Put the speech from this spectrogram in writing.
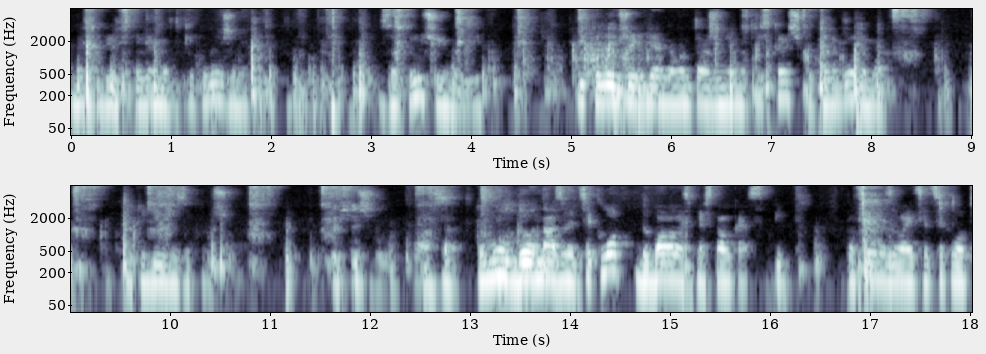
Ми собі вставляємо в таке положення, закручуємо її. І коли вже йде навантаження на тріскачку, переводимо тоді вже закручуємо. Це все ще було. Так. Тому до назви циклоп додавалась приставка Speed. Оце і називається циклоп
